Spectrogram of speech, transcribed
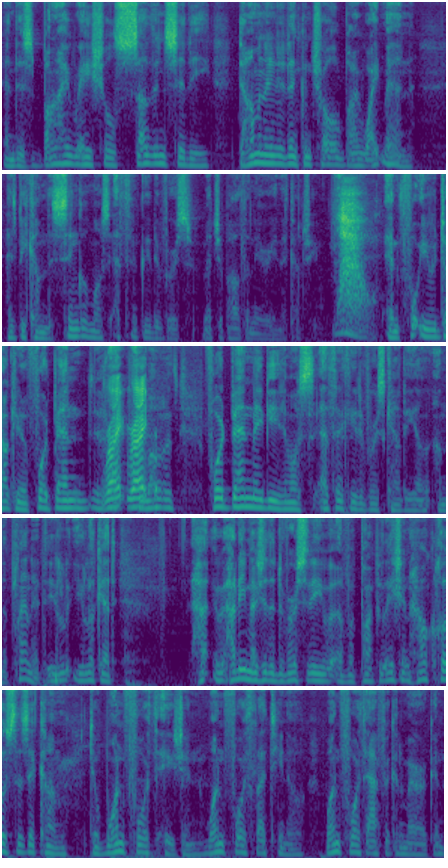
And this biracial southern city, dominated and controlled by white men, has become the single most ethnically diverse metropolitan area in the country. Wow. And Fort, you were talking about Fort Bend. uh, Right, right. Fort Bend may be the most ethnically diverse county on, on the planet. You, you look at how, how do you measure the diversity of, a population? How close does it come to one fourth Asian, one fourth Latino, one fourth African American,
